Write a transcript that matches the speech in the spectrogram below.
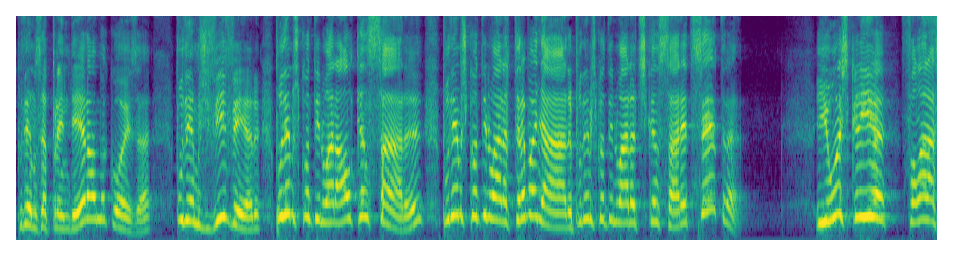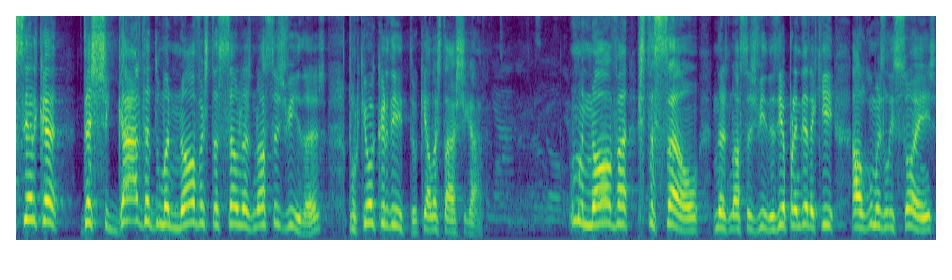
podemos aprender alguma coisa, podemos viver, podemos continuar a alcançar, podemos continuar a trabalhar, podemos continuar a descansar, etc. E hoje queria falar acerca da chegada de uma nova estação nas nossas vidas, porque eu acredito que ela está a chegar. Uma nova estação nas nossas vidas e aprender aqui algumas lições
